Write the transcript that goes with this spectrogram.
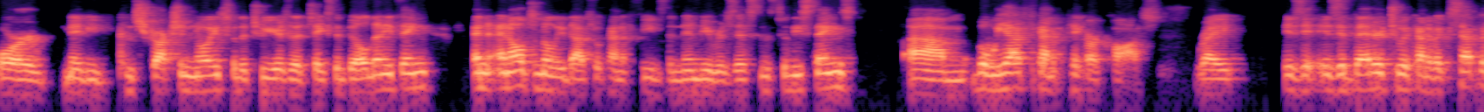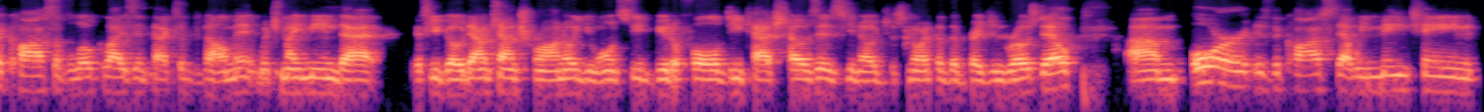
or maybe construction noise for the two years that it takes to build anything and, and ultimately that's what kind of feeds the nimby resistance to these things um, but we have to kind of pick our costs right is it is it better to kind of accept the cost of localized impacts of development which might mean that if you go downtown toronto you won't see beautiful detached houses you know just north of the bridge in rosedale um, or is the cost that we maintain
